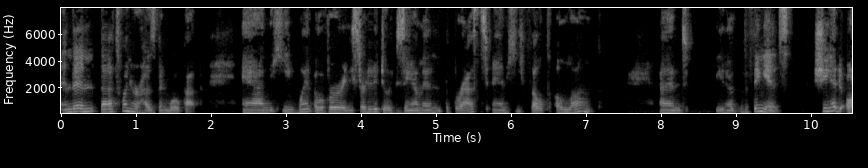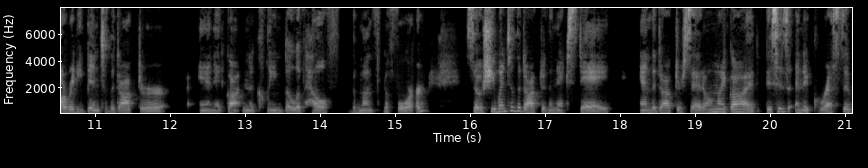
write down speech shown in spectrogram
And then that's when her husband woke up and he went over and he started to examine the breast and he felt a lump. And, you know, the thing is, she had already been to the doctor and had gotten a clean bill of health the month before. So she went to the doctor the next day and the doctor said, Oh my God, this is an aggressive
